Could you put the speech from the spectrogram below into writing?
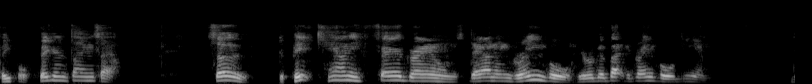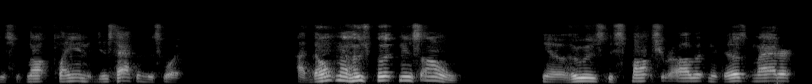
People figuring things out. So the Pitt County Fairgrounds down in Greenville. Here we go back to Greenville again. This is not planned. It just happened this way. I don't know who's putting this on. You know, who is the sponsor of it, and it doesn't matter.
